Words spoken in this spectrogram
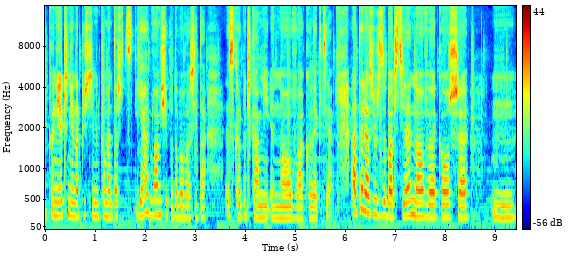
i koniecznie napiszcie mi komentarz, jak Wam się podoba właśnie ta z kropeczkami nowa kolekcja. A teraz już zobaczcie, nowe kosze mm,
